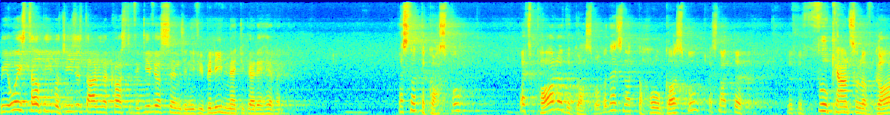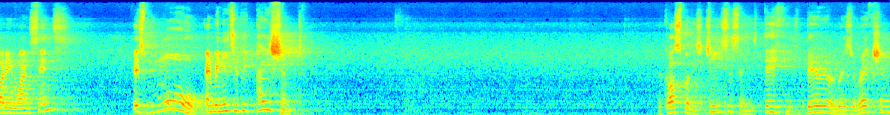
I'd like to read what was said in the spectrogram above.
We always tell people Jesus died on the cross to forgive your sins, and if you believe in that, you go to heaven. That's not the gospel. That's part of the gospel, but that's not the whole gospel. That's not the, the, the full counsel of God in one sense. There's more, and we need to be patient. The gospel is Jesus and his death, his burial, resurrection,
